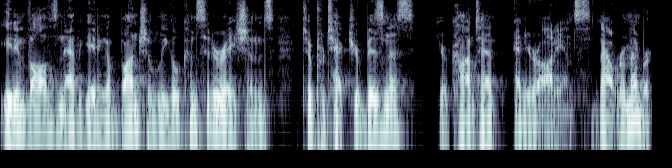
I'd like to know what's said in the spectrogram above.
it involves navigating a bunch of legal considerations to protect your business, your content, and your audience. Now, remember,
